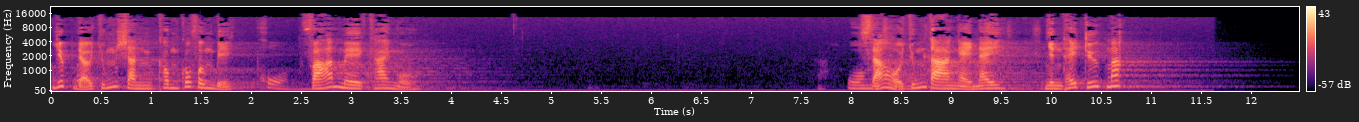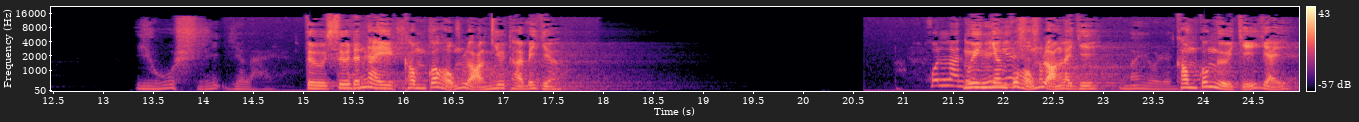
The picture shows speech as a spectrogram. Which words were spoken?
giúp đỡ chúng sanh không có phân biệt. Phá mê khai ngộ xã hội chúng ta ngày nay nhìn thấy trước mắt. Từ xưa đến nay không có hỗn loạn như thời bây giờ. Nguyên nhân của hỗn loạn là gì? Không có người chỉ dạy.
